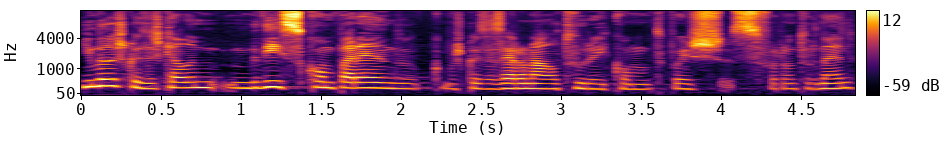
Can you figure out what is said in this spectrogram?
E uma das coisas que ela me disse, comparando como as coisas eram na altura e como depois se foram tornando,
